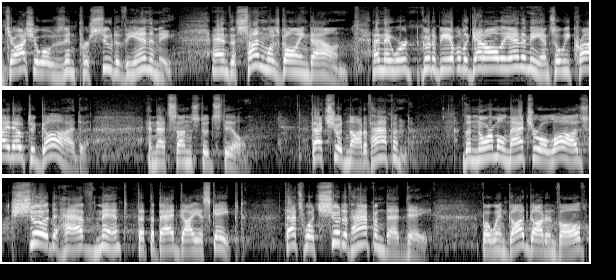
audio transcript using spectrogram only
Joshua was in pursuit of the enemy and the sun was going down and they weren't going to be able to get all the enemy. And so he cried out to God and that sun stood still. That should not have happened. The normal natural laws should have meant that the bad guy escaped. That's what should have happened that day. But when God got involved,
